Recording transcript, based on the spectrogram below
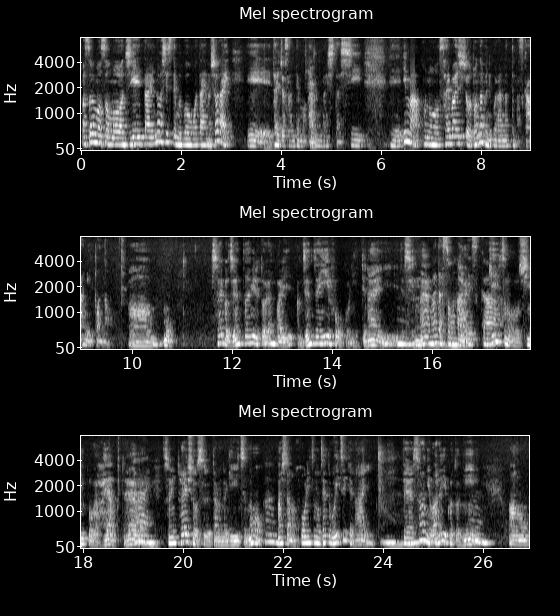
まあ、そもそも自衛隊のシステム防護隊の初代、えー、隊長さんでもありましたし、はい、えー、今、このサイバー事情どんなふうにご覧になってますか、日本の。ああ、もう、サイバー全体見るとやっぱり全然いい方向に行ってないですよね。うん、まだそうなんですか、はい、技術の進歩が早くて、はい、それに対処するための技術も、うん、ましてあの法律も全然追いついてない。うん、で、さらに悪いことに、あの、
